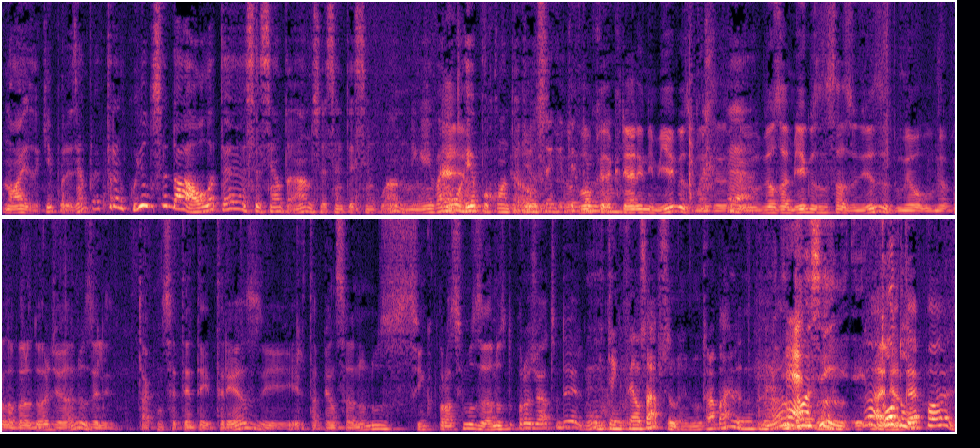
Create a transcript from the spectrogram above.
nós aqui, por exemplo, é tranquilo você dar aula até 60 anos, 65 anos, ninguém vai é, morrer por conta eu, disso. Eu vou criar inimigos, mas eu, é. meus amigos nos Estados Unidos, o meu, o meu colaborador de anos, ele está com 73 e ele está pensando nos cinco próximos anos do projeto dele. Ele tem que pensar, porque ele não trabalha. Né? Não, então, assim, não, todo,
